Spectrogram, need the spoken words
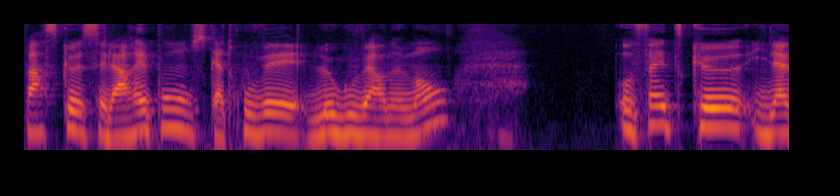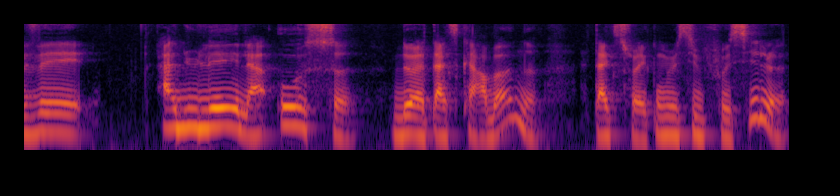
Parce que c'est la réponse qu'a trouvé le gouvernement au fait qu'il avait annulé la hausse de la taxe carbone, taxe sur les combustibles fossiles,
